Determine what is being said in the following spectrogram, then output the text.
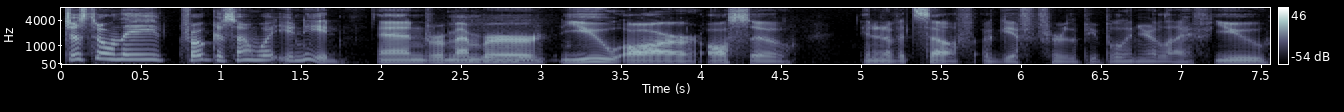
just only focus on what you need. And remember you are also in and of itself a gift for the people in your life. You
